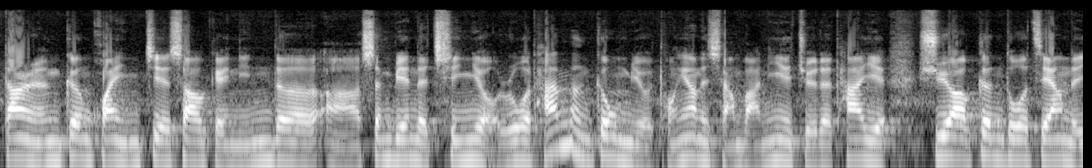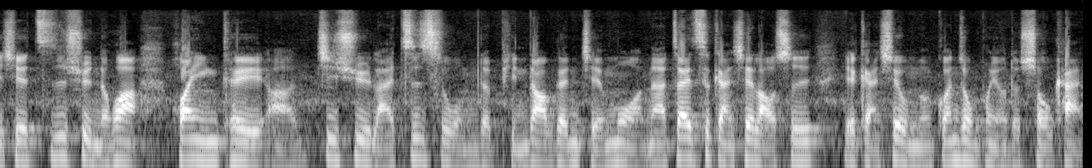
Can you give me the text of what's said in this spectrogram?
当然，更欢迎介绍给您的啊身边的亲友。如果他们跟我们有同样的想法，你也觉得他也需要更多这样的一些资讯的话，欢迎可以啊继续来支持。我们的频道跟节目，那再次感谢老师，也感谢我们观众朋友的收看。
